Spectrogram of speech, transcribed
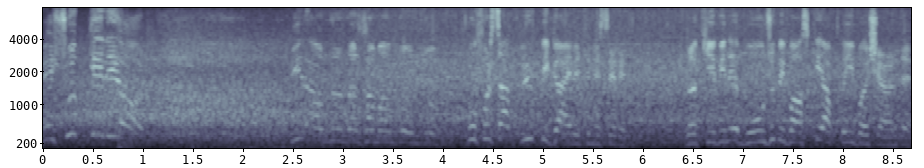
ve şut geliyor. Bir anlığına zaman dondu. Bu fırsat büyük bir gayretin eseri. Rakibine boğucu bir baskı yapmayı başardı.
